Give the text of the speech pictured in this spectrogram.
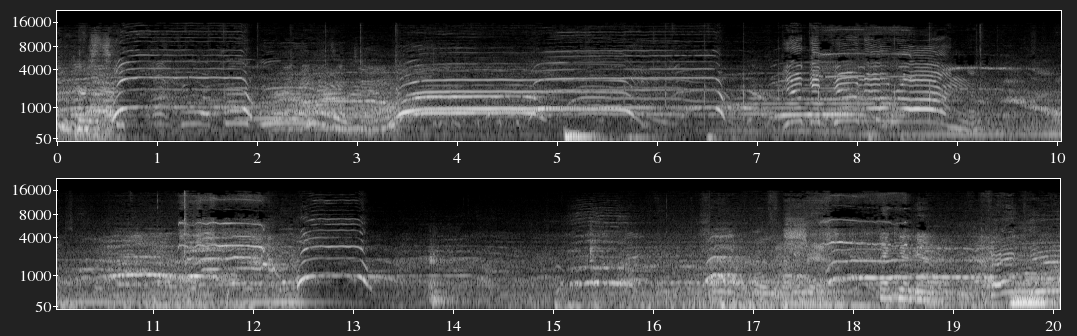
A. You can do no wrong! Thank you again.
